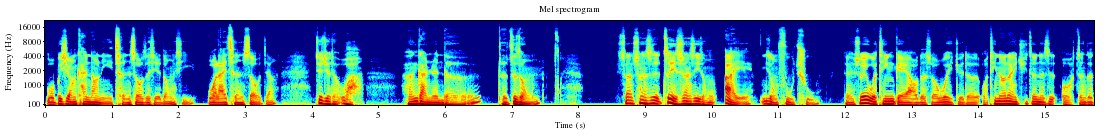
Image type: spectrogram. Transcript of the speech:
我不希望看到你承受这些东西，我来承受，这样就觉得哇，很感人的的这种，算算是这也算是一种爱耶，一种付出。对，所以我听给敖的时候，我也觉得我听到那一句真的是哦，整个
